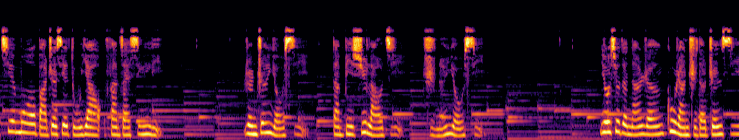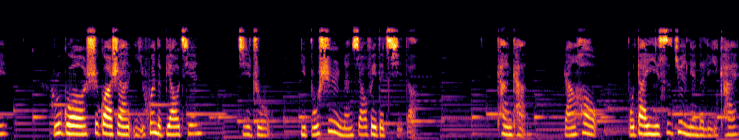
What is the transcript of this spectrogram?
切莫把这些毒药放在心里。认真游戏，但必须牢记，只能游戏。优秀的男人固然值得珍惜，如果是挂上已婚的标签，记住，你不是能消费得起的。看看，然后不带一丝眷恋的离开。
